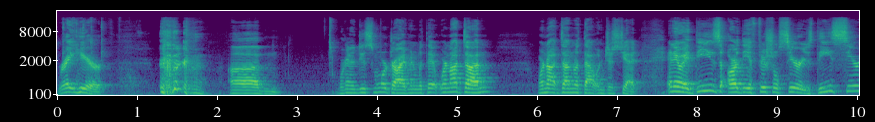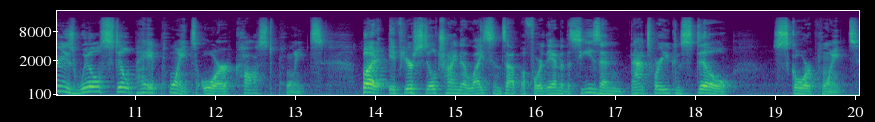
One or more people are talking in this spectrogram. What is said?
right here. um, we're gonna do some more driving with it. We're not done. We're not done with that one just yet. Anyway, these are the official series. These series will still pay points or cost points. But if you're still trying to license up before the end of the season, that's where you can still score point.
